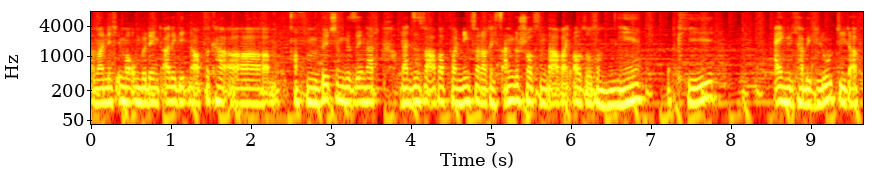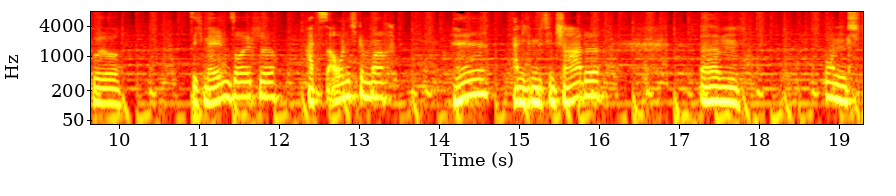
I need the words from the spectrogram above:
weil man nicht immer unbedingt alle Gegner auf, äh, auf dem Bildschirm gesehen hat. Und dann sind wir aber von links oder rechts angeschossen. Da war ich auch so, so nee, okay. Eigentlich habe ich Loot, die dafür sich melden sollte. Hat es auch nicht gemacht. Hä? Fand ich ein bisschen schade. Ähm, und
